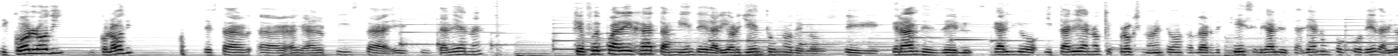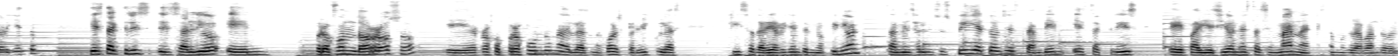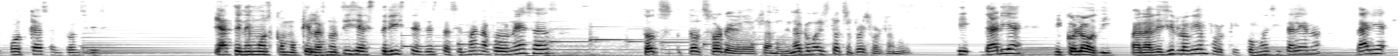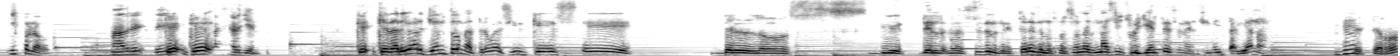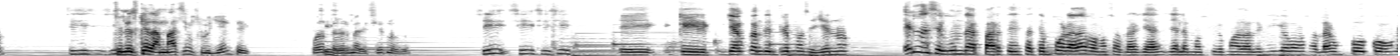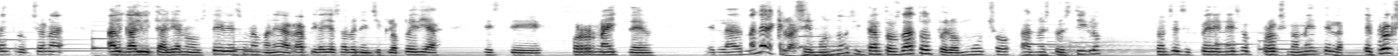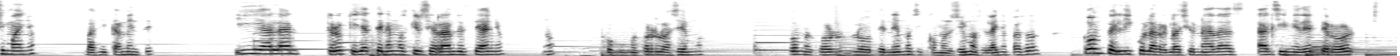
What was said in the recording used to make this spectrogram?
Nicolodi, Nicolodi, esta artista este, italiana, que fue pareja también de Darío Argento, uno de los eh, grandes del galio italiano, que próximamente vamos a hablar de qué es el galio italiano, un poco de Darío Argento. Y esta actriz eh, salió en Profundo Rosso, eh, Rojo Profundo, una de las mejores películas que hizo Darío Argento, en mi opinión. También salió en Suspiria, entonces también esta actriz falleció en esta semana que estamos grabando el podcast, entonces ya tenemos como que las noticias tristes de esta semana fueron esas. Tots, for the family, ¿no? ¿Cómo es Tots and for the family? Sí, Daria Nicolodi, para decirlo bien, porque como es italiano, Daria Nicolodi, madre de ¿Qué, Argento. Que, que, Darío Argento, me atrevo a decir que es eh, de, los de, los, directores, de las personas más influyentes en el cine italiano, de terror. Sí, sí, sí. sí. Si no es que la más influyente, puedo atreverme a decirlo, güey. Sí, sí, sí, sí. Eh, que ya cuando entremos de lleno en la segunda parte de esta temporada, vamos a hablar, ya, ya le hemos firmado al anillo, vamos a hablar un poco, una introducción al galio italiano de ustedes, una manera rápida, ya saben, enciclopedia, este, Horror Night, de, la manera que lo hacemos, ¿no? Sin tantos datos, pero mucho a nuestro estilo. Entonces esperen eso próximamente, el próximo año, básicamente. Y Alan, creo que ya tenemos que ir cerrando este año como mejor lo hacemos, como mejor lo tenemos y como lo hicimos el año pasado, con películas relacionadas al cine de terror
